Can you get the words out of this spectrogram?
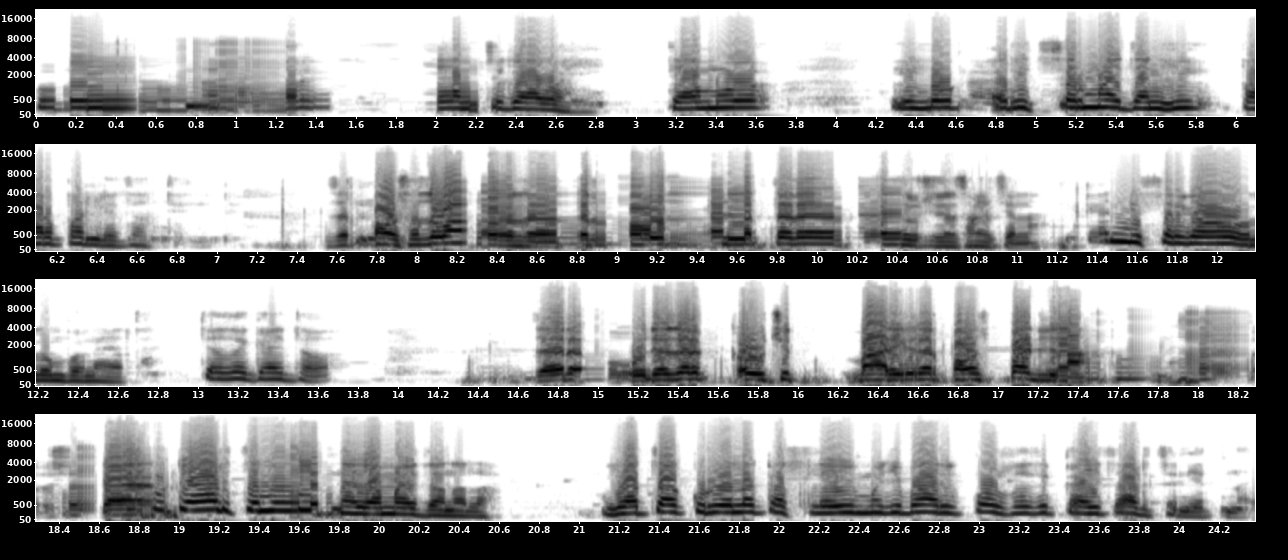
कुठे हे आमचं गाव आहे. त्यामुळं लोक रितसर मैदान ही पार पाडले जाते. जर पावसाचं वातावरण झालं तर पाऊस पडला तर काय सूचना सांगशील? ना काय निसर्गावर अवलंबून आहे आता. त्याचं काय दावा जर उद्या जर कवचित बारीक जर पाऊस पडला तर काय कुठे अडचण येत नाही या मैदानाला. या चाकुऱ्याला कसल्याही म्हणजे बारीक पावसाचं काहीच अडचण येत नाही.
